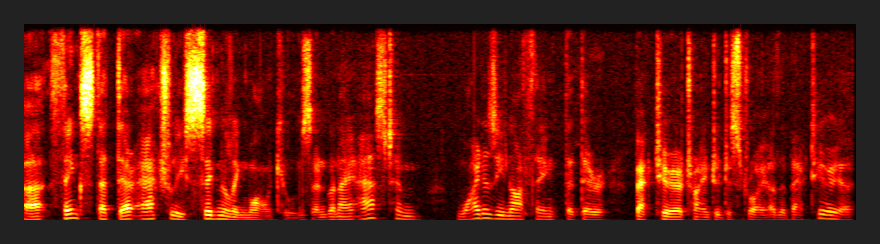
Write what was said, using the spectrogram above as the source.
uh, thinks that they're actually signaling molecules. And when I asked him why does he not think that they're bacteria trying to destroy other bacteria,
